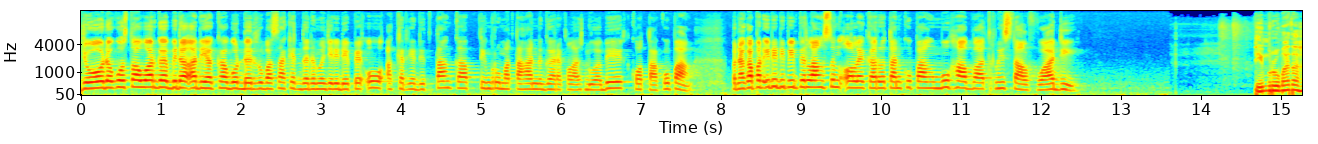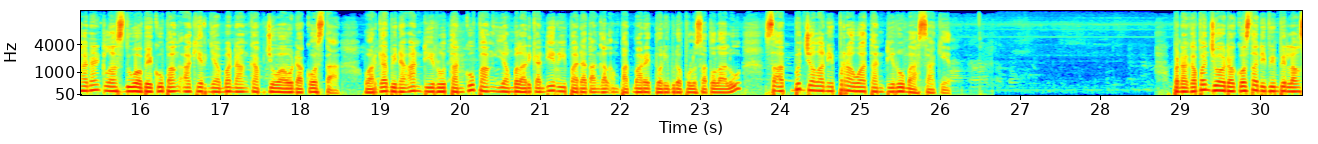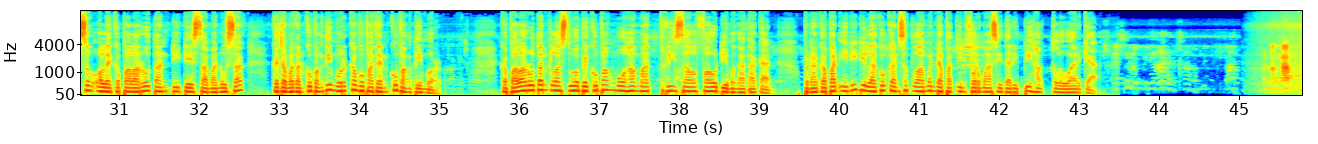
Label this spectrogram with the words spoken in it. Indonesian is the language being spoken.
Jowo Dakosta warga binaan yang kabur dari rumah sakit dan menjadi DPO akhirnya ditangkap tim rumah tahan negara kelas 2B Kota Kupang. Penangkapan ini dipimpin langsung oleh Karutan Kupang Muhammad Rizal Fuadi. Tim rumah tahanan kelas 2B Kupang akhirnya menangkap Joao da Costa, warga binaan di Rutan Kupang yang melarikan diri pada tanggal 4 Maret 2021 lalu saat menjalani perawatan di rumah sakit. Penangkapan Joao Costa dipimpin langsung oleh Kepala Rutan di Desa Manusak, Kecamatan Kupang Timur, Kabupaten Kupang Timur. Kepala Rutan kelas 2B Kupang Muhammad Rizal Faudi mengatakan, penangkapan ini dilakukan setelah mendapat informasi dari pihak keluarga.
